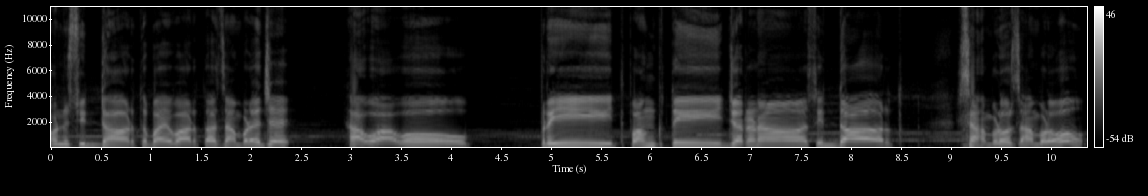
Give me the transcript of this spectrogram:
અને સિદ્ધાર્થભાઈ વાર્તા સાંભળે છે. આવો આવો. પ્રીત, પંક્તિ, ઝરણા, સિદ્ધાર્થ. સાંભળો સાંભળો.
